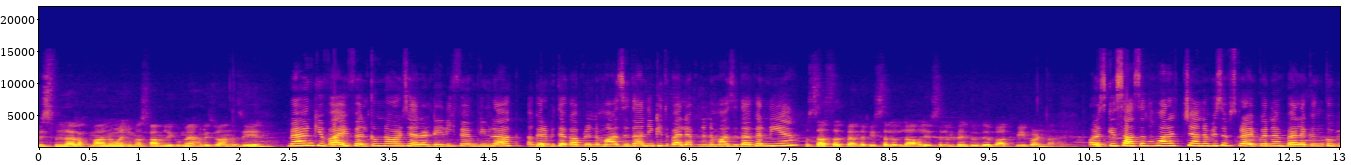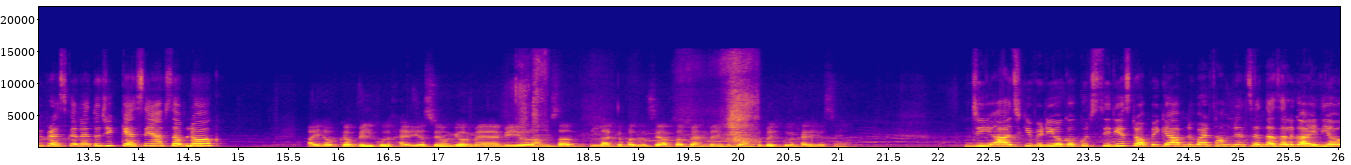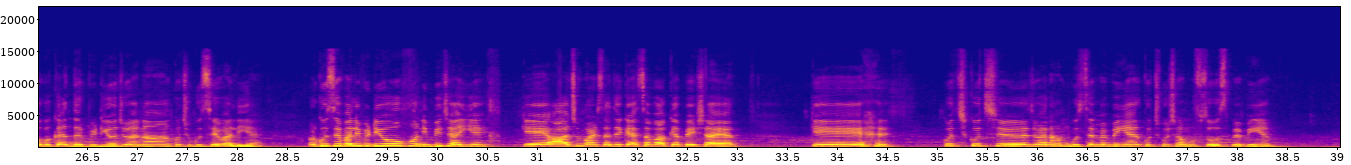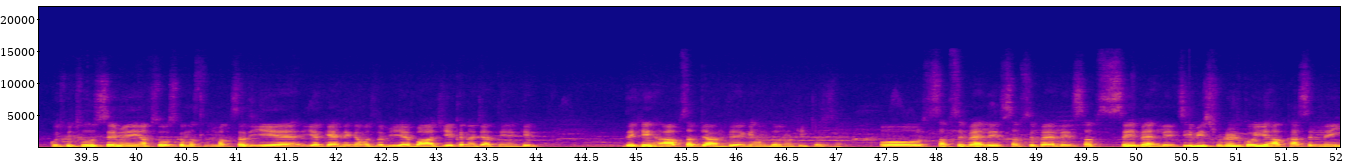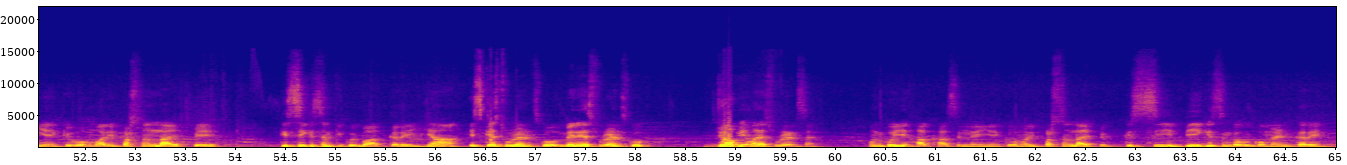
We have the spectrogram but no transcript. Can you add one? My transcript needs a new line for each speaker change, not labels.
बिस्मिल्लाहिर्रहमानिर्रहीम। अस्सलाम वालेकुम मैं रिजवान नज़ीर।
मैं उनकी wife welcome to our channel daily family vlog अगर अभी तक आपने नमाज़ अदा नहीं की तो पहले अपने नमाज़ अदा करनी है।
तो साथ साथ नबी सल्लल्लाहु अलैहि वसल्लम पे दूध बात भी पढ़ना है।
और इसके साथ साथ हमारा चैनल भी सब्सक्राइब करना है बेल आइकन को भी प्रेस करना है। तो जी कैसे हैं आप सब लोग?
आई होप कि बिल्कुल खैरियत से होंगे और मैं भी और हम सब अल्लाह के फजल से आप सब बहन भाई दुआओं से बिल्कुल खैरियत से हैं।
जी आज की वीडियो का कुछ सीरियस टॉपिक है। आपने बार थंबनेल से अंदाज़ा लगा ही लिया होगा कि अंदर वीडियो जो है ना कुछ गुस्से वाली है। और गुस्से वाली वीडियो होनी भी चाहिए कि आज हमारे साथ एक ऐसा वाक़ पेश आया कि कुछ कुछ जो है ना, हम गुस्से में भी हैं कुछ कुछ हम अफसोस में भी हैं।
कुछ कुछ गुस्से में अफसोस का मकसद ये है या कहने का मतलब ये है, बात ये करना चाहते हैं कि देखिए, आप सब जानते हैं कि हम दोनों टीचर्स हैं। और सबसे पहले सबसे पहले सबसे पहले किसी भी स्टूडेंट को ये हक हासिल नहीं है कि वो हमारी पर्सनल लाइफ पे किसी किस्म की कोई बात करे या इसके स्टूडेंट्स को, मेरे स्टूडेंट्स को जो भी हमारे स्टूडेंट्स हैं उनको ये हक हासिल नहीं है कि हमारी पर्सनल लाइफ पे किसी भी किस्म का कोई कमेंट करें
